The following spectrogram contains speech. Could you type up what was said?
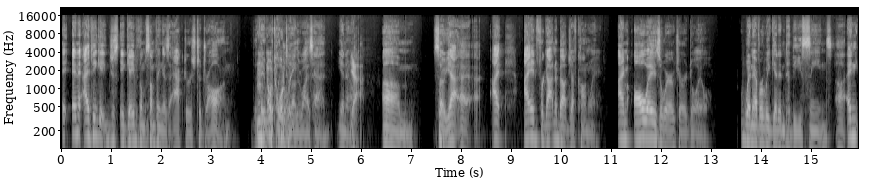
It- and I think it just it gave them something as actors to draw on that they Mm, oh, wouldn't totally. have otherwise had. You know. Yeah. Um. So yeah, I, I I had forgotten about Jeff Conway. I'm always aware of Jared Doyle whenever we get into these scenes. Uh, and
